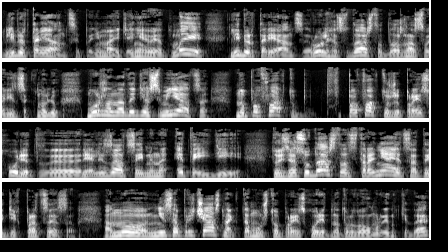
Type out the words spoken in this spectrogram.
либертарианцы, понимаете, они говорят, мы либертарианцы, роль государства должна сводиться к нулю, можно над этим смеяться, но по факту, по факту же происходит э, реализация именно этой идеи, то есть государство отстраняется от этих процессов, оно не сопричастно к тому, что происходит на трудовом трудовом рынке, да,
